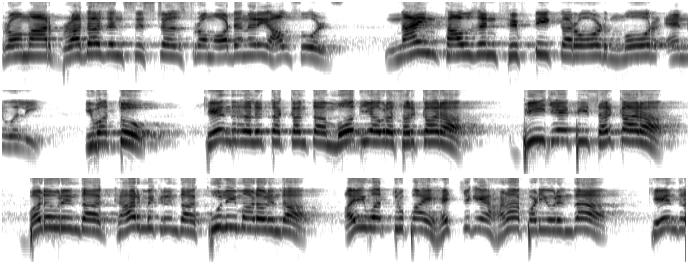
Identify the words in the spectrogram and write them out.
from our brothers and sisters from ordinary households, 9,050 crore more annually. ಇವತ್ತು ಕೇಂದ್ರದಲ್ಲಿರ್ತಕ್ಕಂಥ ಮೋದಿ ಅವರ ಸರ್ಕಾರ ಬಿಜೆಪಿ ಸರ್ಕಾರ ಬಡವರಿಂದ ಕಾರ್ಮಿಕರಿಂದ ಕೂಲಿ ಮಾಡೋರಿಂದ ಐವತ್ತು ರೂಪಾಯಿ ಹೆಚ್ಚಿಗೆ ಹಣ ಪಡೆಯೋರಿಂದ ಕೇಂದ್ರ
